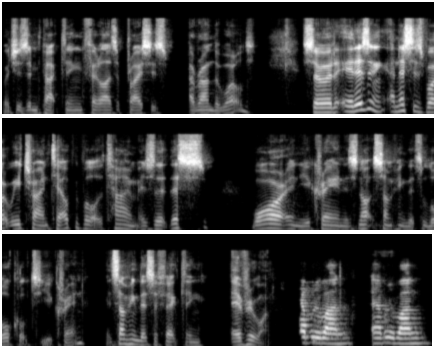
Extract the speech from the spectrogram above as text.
which is impacting fertilizer prices around the world. So it, it isn't, and this is what we try and tell people all the time, is that this war in Ukraine is not something that's local to Ukraine. It's something that's affecting everyone. everyone, everyone,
